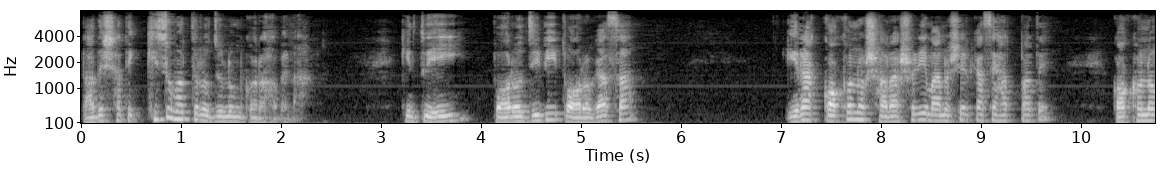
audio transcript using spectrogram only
তাদের সাথে কিছুমাত্র জুলুম করা হবে না। কিন্তু এই পরজীবী পরগাছা, এরা কখনো সরাসরি মানুষের কাছে হাত পাতে, কখনো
